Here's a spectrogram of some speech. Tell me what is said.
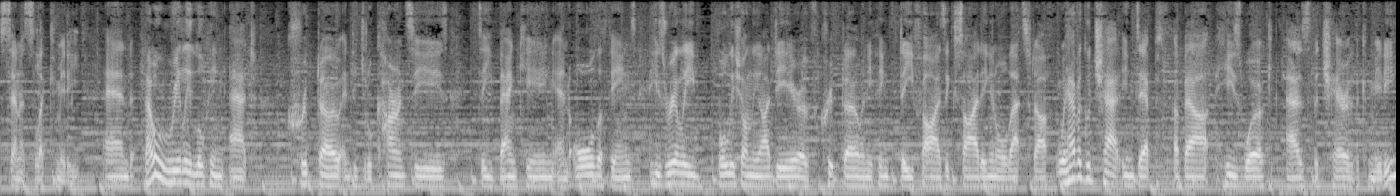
Senate Select Committee, and they were really looking at crypto and digital currencies, debanking, and all the things. He's really bullish on the idea of crypto and he thinks DeFi is exciting and all that stuff. We have a good chat in depth about his work as the chair of the committee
